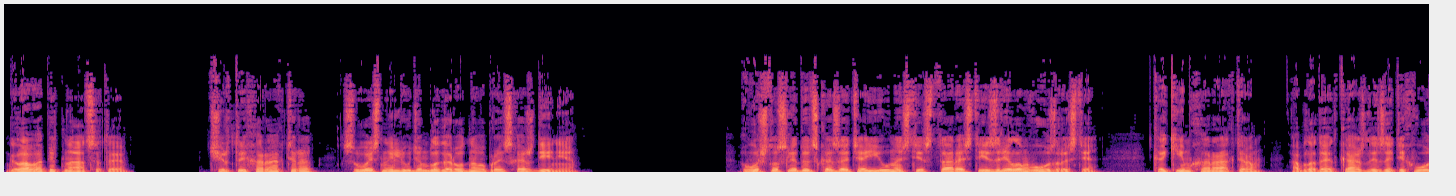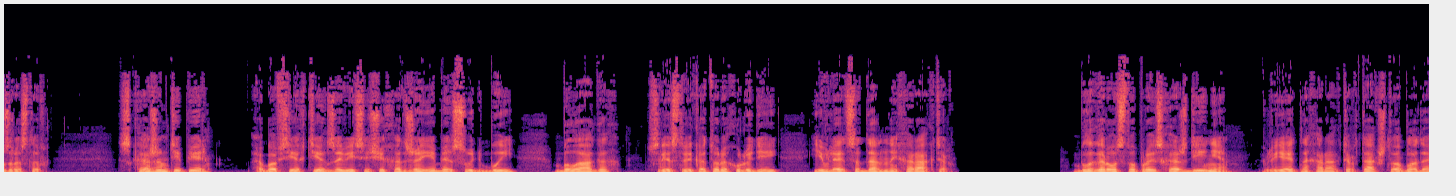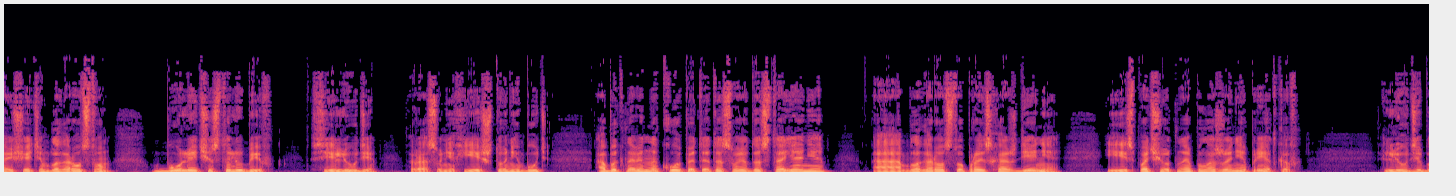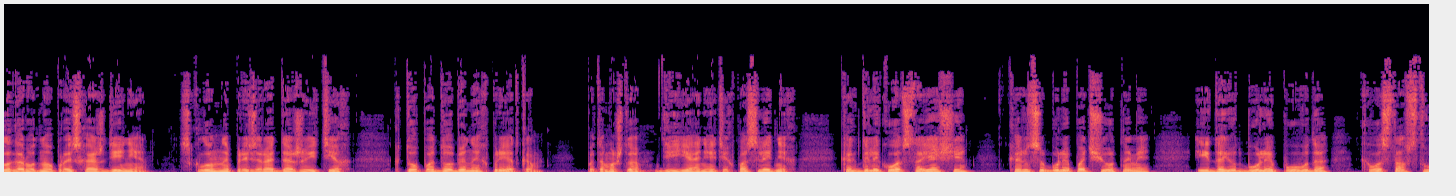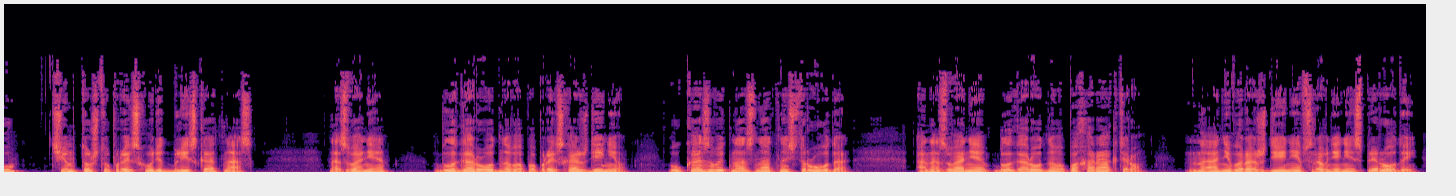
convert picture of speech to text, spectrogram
Глава 15. Черты характера, свойственные людям благородного происхождения. Вот что следует сказать о юности, старости и зрелом возрасте. Каким характером обладает каждый из этих возрастов? Скажем теперь обо всех тех зависящих от жребия судьбы, благах, вследствие которых у людей является данный характер. Благородство происхождения влияет на характер так, что обладающий этим благородством более честолюбив. Все люди, раз у них есть что-нибудь, обыкновенно копят это свое достояние, а благородство происхождения есть почетное положение предков. Люди благородного происхождения склонны презирать даже и тех, кто подобен их предкам, потому что деяния этих последних, как далеко отстоящие, кажутся более почетными и дают более повода к хвостовству, чем то, что происходит близко от нас. Название «благородного по происхождению» указывает на знатность рода, а название «благородного по характеру» — на невырождение в сравнении с природой,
